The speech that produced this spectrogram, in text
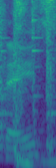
stream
